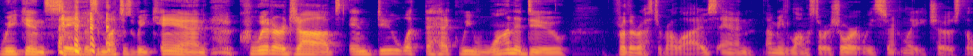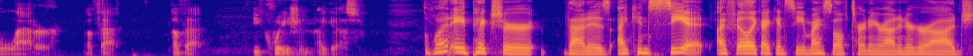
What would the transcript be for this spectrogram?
we can save as much as we can, quit our jobs, and do what the heck we want to do for the rest of our lives. And I mean, long story short, we certainly chose the latter of that of that equation, I guess. What a picture that is. I can see it. I feel like I can see myself turning around in your garage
